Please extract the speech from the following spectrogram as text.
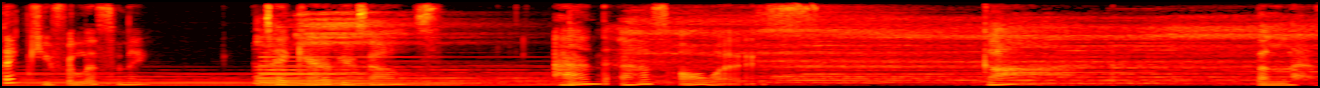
Thank you for listening. Take care of yourselves. And as always, God bless.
